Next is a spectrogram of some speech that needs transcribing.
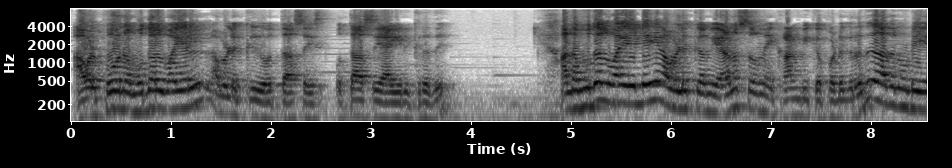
அவள் போன முதல் வயல் அவளுக்கு ஒத்தாசை ஒத்தாசையாக இருக்கிறது அந்த முதல் வயலே அவளுக்கு அங்கே அனுசரணை காண்பிக்கப்படுகிறது. அதனுடைய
